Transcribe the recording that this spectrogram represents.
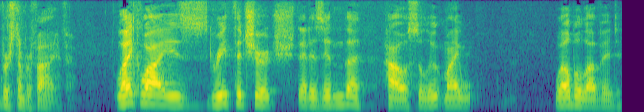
Verse number 5. Likewise, greet the church that is in the house. Salute my well beloved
